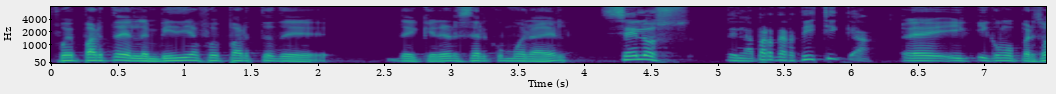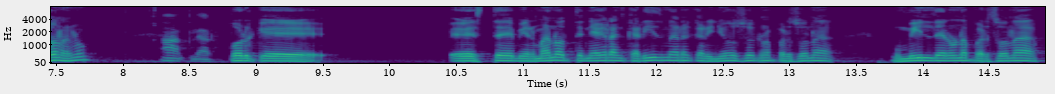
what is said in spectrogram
fue parte de la envidia, fue parte de, de querer ser como era él. ¿Celos en la parte artística? Eh, y, y, como persona, ¿no? Ah, claro. Porque este, mi hermano tenía gran carisma, era cariñoso, era una persona humilde, era una persona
